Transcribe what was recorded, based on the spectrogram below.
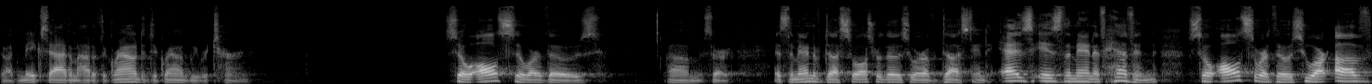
God makes Adam out of the ground, and to ground we return. So also are those, um, sorry, as the man of dust, so also are those who are of dust. And as is the man of heaven, so also are those who are of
